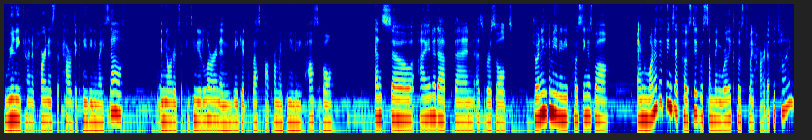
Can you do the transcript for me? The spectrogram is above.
really kind of harness the power of the community myself in order to continue to learn and make it the best platform and community possible. And so I ended up then, as a result, joining the community, posting as well. And one of the things I posted was something really close to my heart at the time.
